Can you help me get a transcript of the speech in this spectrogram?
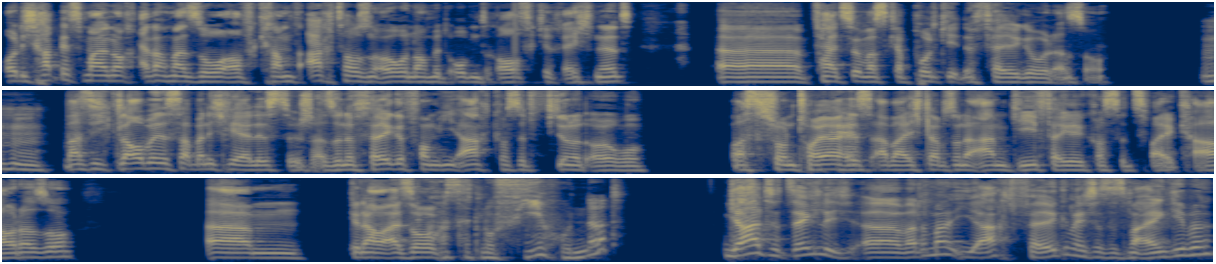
und ich habe jetzt mal noch einfach mal so auf Krampf 8.000 Euro noch mit oben drauf gerechnet, äh, falls irgendwas kaputt geht, eine Felge oder so. Mhm. Was ich glaube, ist aber nicht realistisch. Also eine Felge vom i8 kostet 400 Euro, was schon teuer Okay. ist, aber ich glaube, so eine AMG-Felge kostet 2K oder so. Ähm, genau, also Kostet nur 400? ja, tatsächlich. Äh, warte mal, i8 Felge, wenn ich das jetzt mal eingebe,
